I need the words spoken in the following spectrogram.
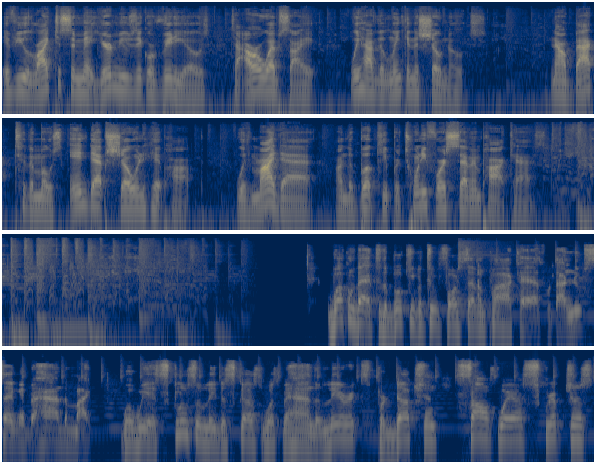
If you'd like to submit your music or videos to our website, we have the link in the show notes. Now, back to the most in depth show in hip hop with my dad on the Bookkeeper 24 7 podcast. Welcome back to the Bookkeeper 247 podcast with our new segment Behind the Mic, where we exclusively discuss what's behind the lyrics, production, software, scriptures,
